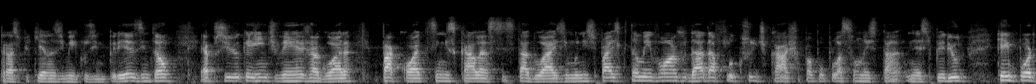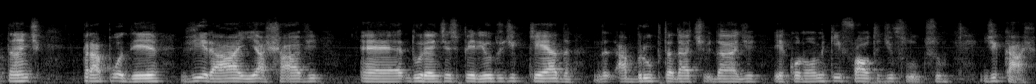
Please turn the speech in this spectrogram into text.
para as pequenas e microempresas. Então, é possível que a gente veja agora pacotes em escalas estaduais e municipais que também vão ajudar a dar fluxo de caixa para a população nesse, nesse período, que é importante para poder virar aí a chave é, durante esse período de queda abrupta da atividade econômica e falta de fluxo de caixa.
